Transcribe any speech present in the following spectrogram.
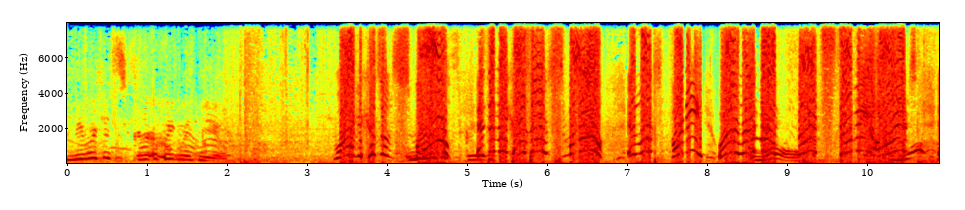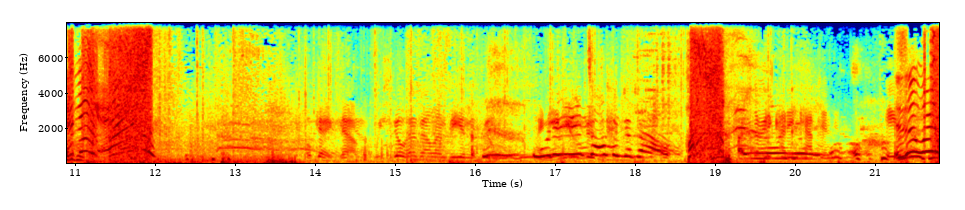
We were just screwing with you. Why? Because I'm small? Is it because I'm small? It looks funny when I my No. fat stubby arms in. Okay, now, we still have LMB in the building. I What are you to- talking about? Sorry to Captain. Is that what it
